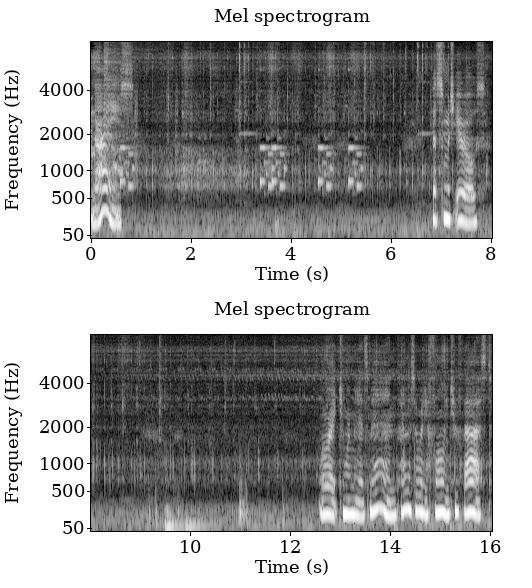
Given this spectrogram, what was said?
Nice. Got so much arrows. Alright, two more minutes. Man, time is already flowing too fast.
